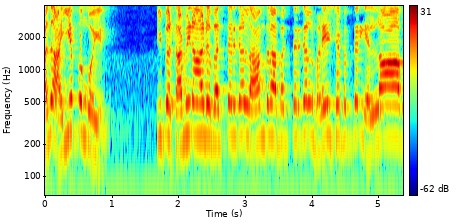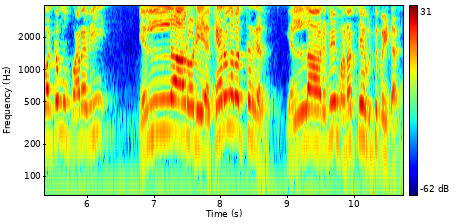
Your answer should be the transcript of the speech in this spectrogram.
அது ஐயப்பன் கோயில். இப்போ தமிழ்நாடு பக்தர்கள் ஆந்திரா பக்தர்கள் மலேசிய பக்தர்கள் எல்லா பக்கமும் பரவி எல்லாருடைய கேரள பக்தர்கள் எல்லாருமே மனசே விட்டு போயிட்டாங்க.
